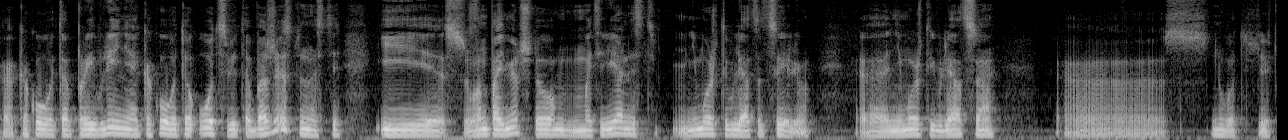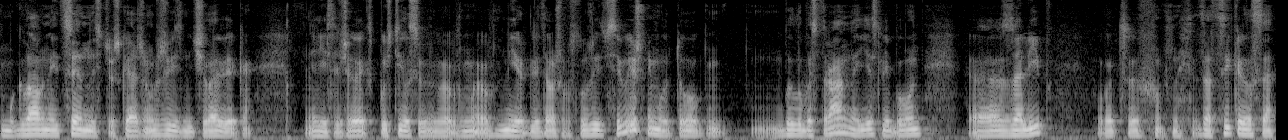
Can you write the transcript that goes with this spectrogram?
Э, какого-то проявления, какого-то отцвета божественности, и он поймет, что материальность не может являться целью, э, не может являться э, ну вот, главной ценностью, скажем, в жизни человека. Если человек спустился в, в, в мир для того, чтобы служить Всевышнему, то было бы странно, если бы он залип вот, зациклился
